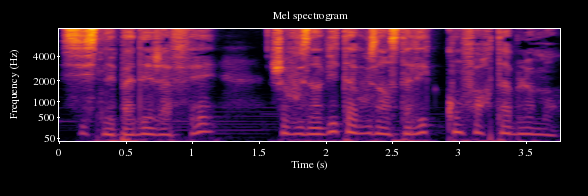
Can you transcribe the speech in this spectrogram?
Si ce n'est pas déjà fait, je vous invite à vous installer confortablement.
